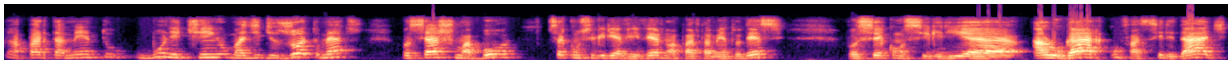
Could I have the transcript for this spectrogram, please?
apartamento bonitinho, mas de 18 metros, você acha uma boa? Você conseguiria viver num apartamento desse? Você conseguiria alugar com facilidade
